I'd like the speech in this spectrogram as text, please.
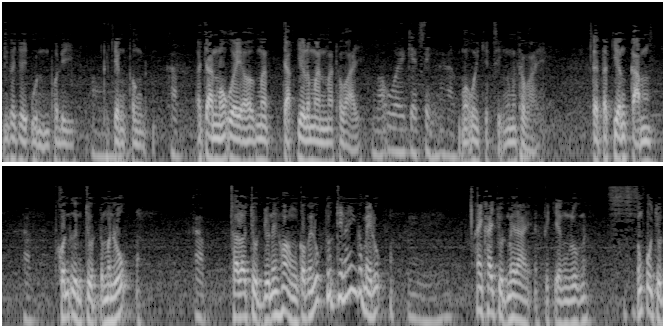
มันก็จะอุ่นพอดีอ๋อตะเกียงทองครับ อาจารย์หมออวยเอามาจากเยอรมันมาถวาย หมออวยเกียรติสิงห์นะครับ หมออวยเกียรติสิงห์เอามาถวาย แต่ตะเกียงกครับำคนอื่นจุดมันลุก ครับ ถ้าเราจุดอยู่ในห้องก็ไม่ลุกจุดที่ไหนก็ไม่ลุกอืมให้ใครจุดไม่ได้ตะเกียงลุกนะหลวงปู่จุด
